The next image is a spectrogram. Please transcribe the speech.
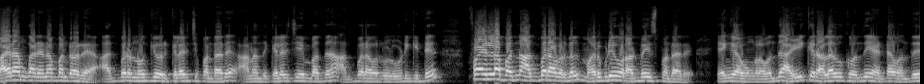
பைராம் கான் என்ன பண்ணுறாரு அக்பரை நோக்கி ஒரு கிளர்ச்சி பண்ணுறாரு ஆனால் அந்த கிளர்ச்சியும் பார்த்தீங்கன்னா அக்பர் அவர்கள் ஒடுக்கிட்டு ஃபைனலாக பார்த்தீங்கன்னா அக்பர் அவர்கள் மறுபடியும் ஒரு அட்வைஸ் பண்ணுறாரு எங்க உங்களை வந்து அழிக்கிற அளவுக்கு வந்து என்கிட்ட வந்து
